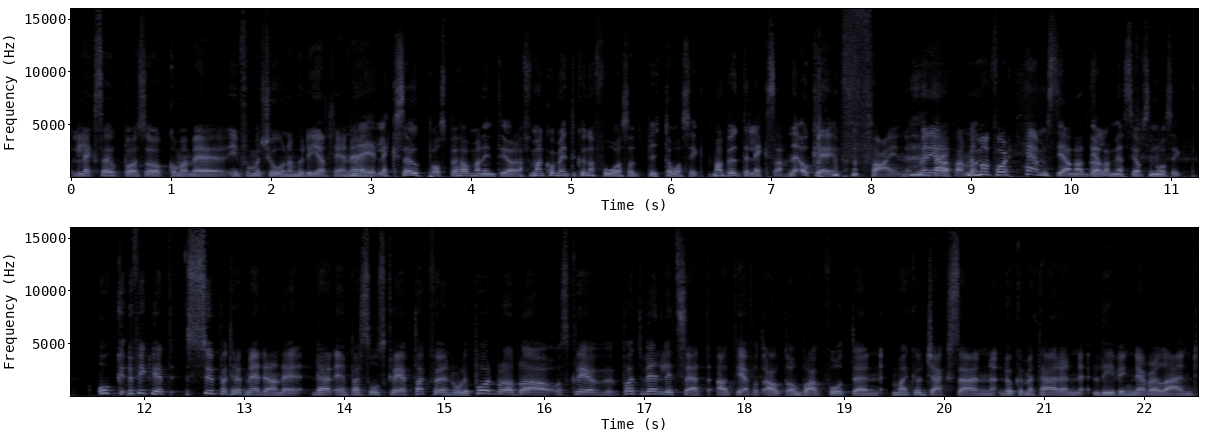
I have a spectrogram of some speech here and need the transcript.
läxa upp oss och komma med information om hur det egentligen är. Nej, läxa upp oss behöver man inte göra, för man kommer inte kunna få oss att byta åsikt. Man behöver inte läxa. Nej, Okej, fine. Men i alla fall. men man får hemskt gärna dela med sig av sin åsikt. Och då fick vi ett supertrevligt meddelande där en person skrev tack för en rolig podd, bla bla, och skrev på ett vänligt sätt att vi har fått allt om bakfoten. Michael Jackson-dokumentären Leaving Neverland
